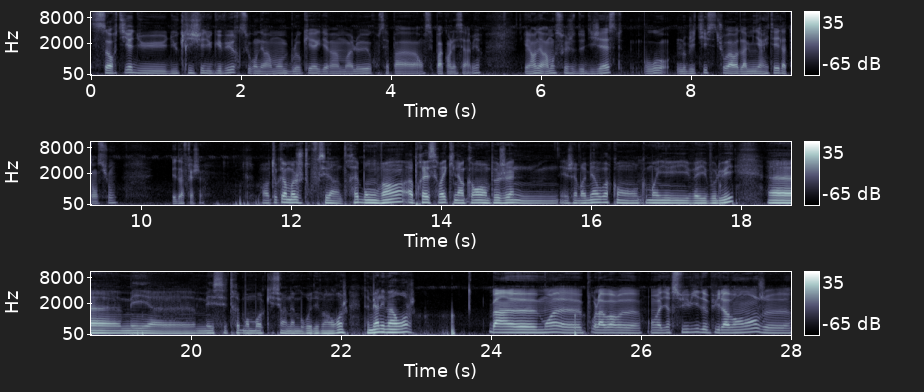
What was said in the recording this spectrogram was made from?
sortir du, du cliché du Gewürz où on est vraiment bloqué avec des vins moelleux, qu'on sait pas, on sait pas quand les servir. Et là, on est vraiment sur quelque chose de digeste où l'objectif c'est toujours avoir de la minéralité, de la tension et de la fraîcheur. En tout cas, moi je trouve que c'est un très bon vin. Après, c'est vrai qu'il est encore un peu jeune et j'aimerais bien voir quand- comment il va évoluer. Euh, mais euh, mais c'est très bon. Moi qui suis un amoureux des vins oranges. T'aimes bien les vins oranges? Ben euh, moi, euh, pour l'avoir, euh, on va dire, suivi depuis la vendange, euh,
